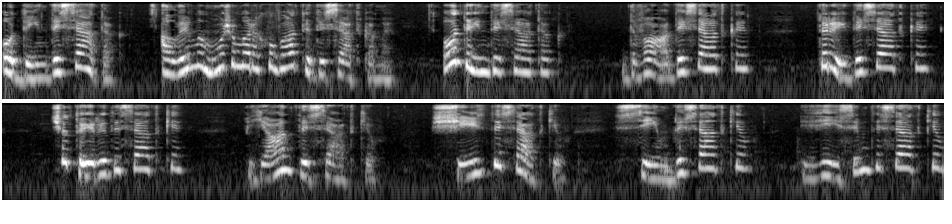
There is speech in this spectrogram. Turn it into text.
один десяток, але ми можемо рахувати десятками. Один десяток, два десятки, три десятки, чотири десятки, п'ять десятків, шість десятків, сім десятків, вісім десятків,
